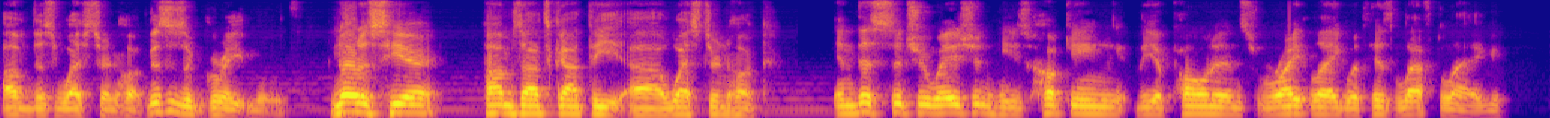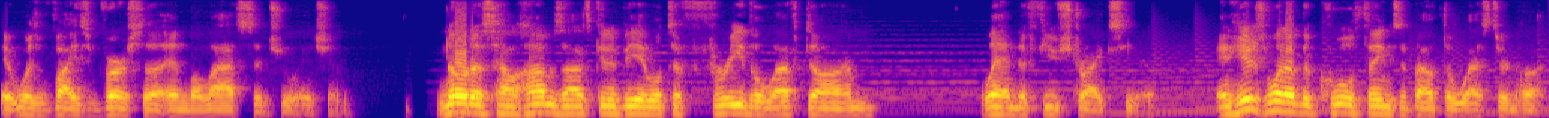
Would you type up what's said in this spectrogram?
of this Western hook. This is a great move. Notice here, Khamzat's got the uh, Western hook. In this situation, he's hooking the opponent's right leg with his left leg. It was vice versa in the last situation. Notice how Khamzat's going to be able to free the left arm, land a few strikes here. And here's one of the cool things about the Western hook.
